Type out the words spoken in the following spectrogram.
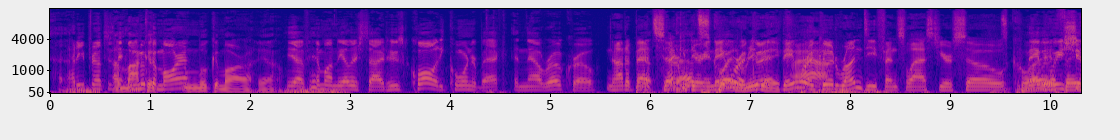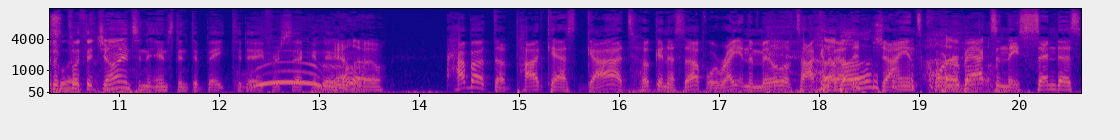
how do you pronounce his name? Amaka- Mukamara. Mukamara, yeah. You have him on the other side, who's quality cornerback, and now Rocro. Not a bad Yep. secondary. That's and they quite a were a good. remake. They were a good run defense last year. So Maybe we should have put the Giants in the instant debate today for secondary. hello. How about the podcast gods hooking us up? We're right in the middle of talking about the Giants cornerbacks, and they send us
